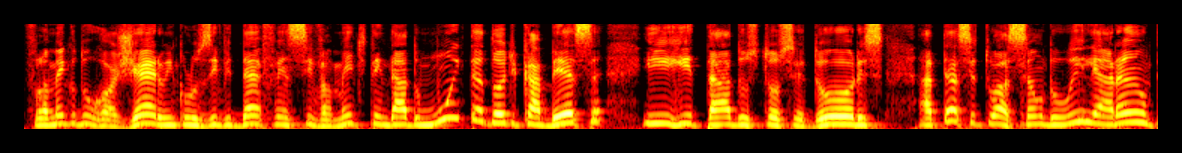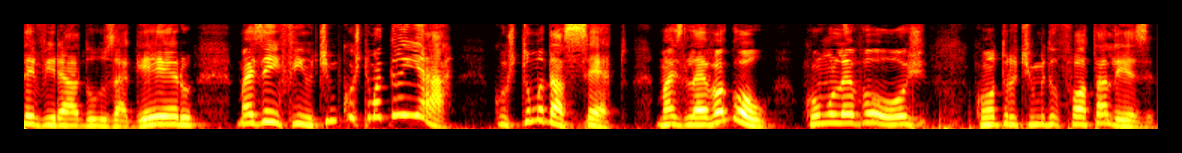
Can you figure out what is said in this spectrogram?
O Flamengo do Rogério, inclusive defensivamente, tem dado muita dor de cabeça e irritado os torcedores, até a situação do William Arão ter virado o zagueiro. Mas enfim, o time costuma ganhar, costuma dar certo, mas leva gol, como levou hoje contra o time do Fortaleza.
